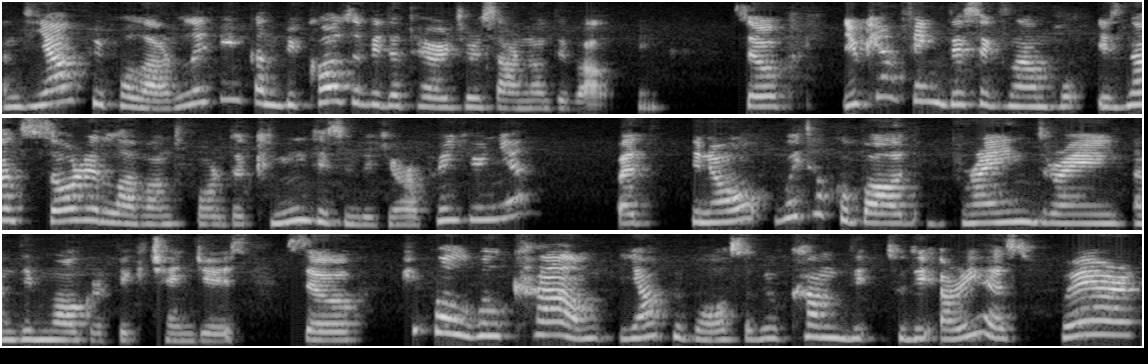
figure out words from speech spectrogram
and young people are living, and because of it, the territories are not developing. So you can think this example is not so relevant for the communities in the European Union, but you know, we talk about brain drain and demographic changes. So people will come, young people also will come to the areas where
